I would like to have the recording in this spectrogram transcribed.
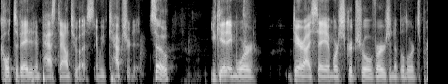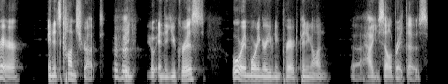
cultivated and passed down to us, and we've captured it. So you get a more, dare I say, a more scriptural version of the Lord's Prayer in its construct mm-hmm. in the Eucharist or in morning or evening prayer, depending on uh, how you celebrate those.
